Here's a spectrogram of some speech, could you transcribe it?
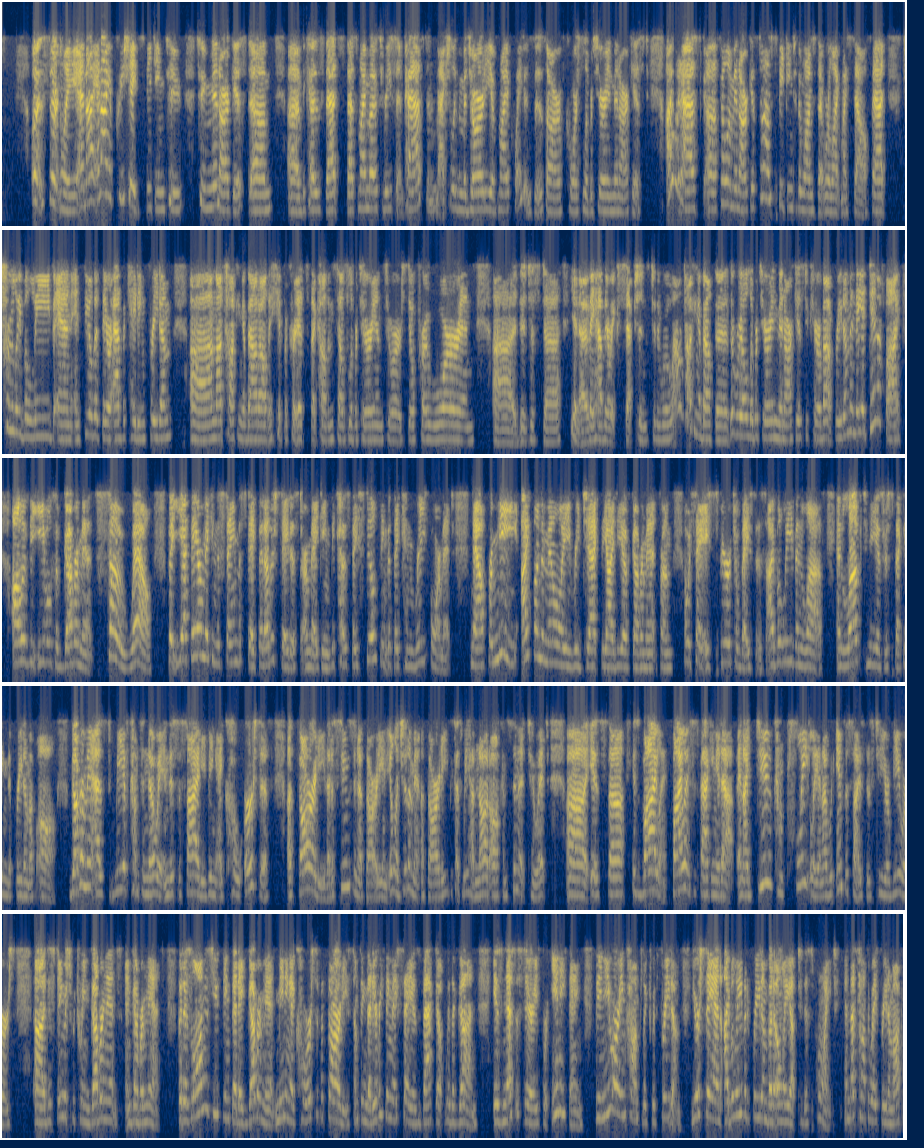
Well, certainly, and I and I appreciate speaking to to minarchists um, uh, because that's that's my most recent past, and actually the majority of my acquaintances are, of course, libertarian minarchists. I would ask uh, fellow minarchists, and I'm speaking to the ones that were like myself, that truly believe and and feel that they are advocating freedom. Uh, I'm not talking about all the hypocrites that call themselves libertarians who are still pro-war and uh, just uh, you know they have their exceptions to the rule. I'm talking about the, the real libertarian minarchists who care about freedom, and they identify all of the evils of government so well, but yet they are making the same mistake that other statists are making because they still think that they can reform it. Now, for me, I fundamentally reject the idea of government from, I would say, a spiritual basis. I believe in love, and love to me is respecting the freedom of all. Government, as we have come to know it in this society, being a coercive authority authority that assumes an authority, an illegitimate authority, because we have not all consented to it, uh, is uh, is violent. Violence is backing it up, and I do completely, and I would emphasize this to your viewers, uh, distinguish between governance and government. But as long as you think that a government, meaning a coercive authority, something that everything they say is backed up with a gun, is necessary for anything, then you are in conflict with freedom. You're saying, I believe in freedom, but only up to this point. And that's not the way freedom operates.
